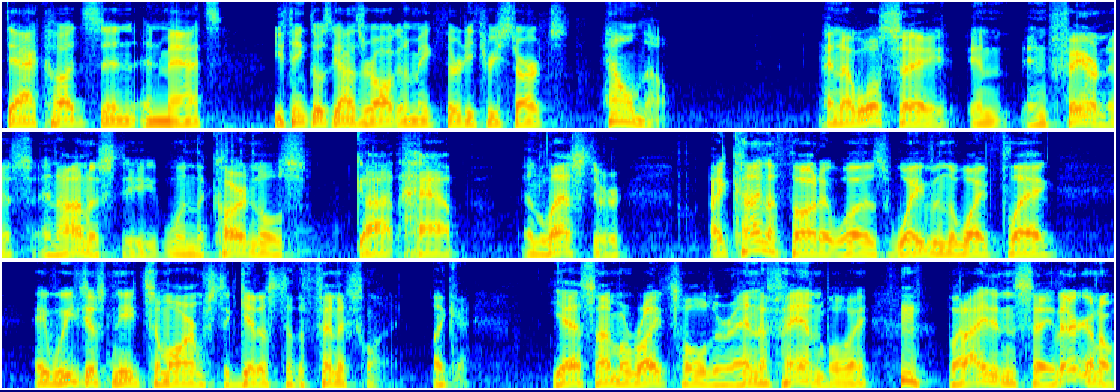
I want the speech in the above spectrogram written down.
Dak Hudson, and Matz, you think those guys are all going to make 33 starts? Hell no. And I will say, in in fairness and honesty, when the Cardinals got Happ and Lester, I kind of thought it was waving the white flag. Hey, we just need some arms to get us to the finish line. Like, yes, I'm a rights holder and a fanboy, hmm. but I didn't say they're gonna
